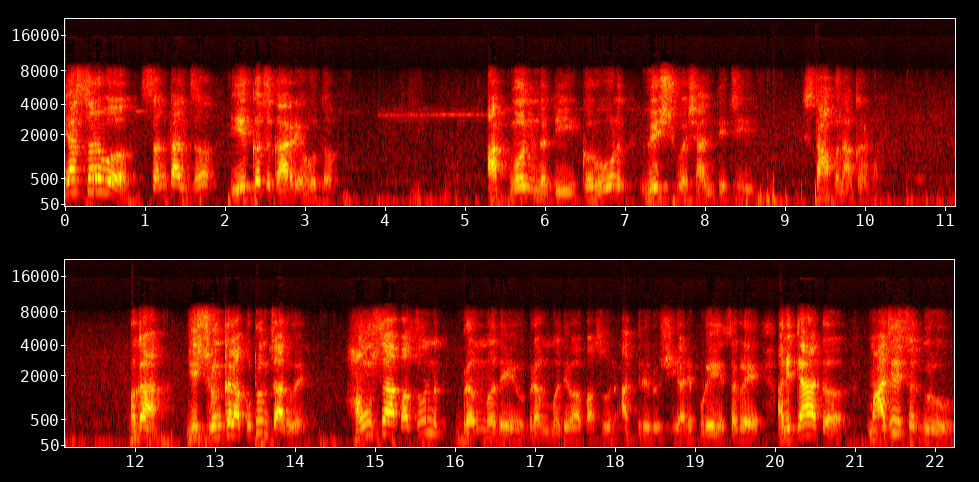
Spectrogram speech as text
या सर्व संतांचं एकच कार्य होतं. आत्मोन्नती करून विश्व शांतीची स्थापना करणं. बघा ही शृंखला कुठून चालू आहे? हंसापासून ब्रह्मदेव ब्रह्मदेवापासून अत्रि ऋषी आणि पुढे हे सगळे. आणि त्यात माझे सद्गुरु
